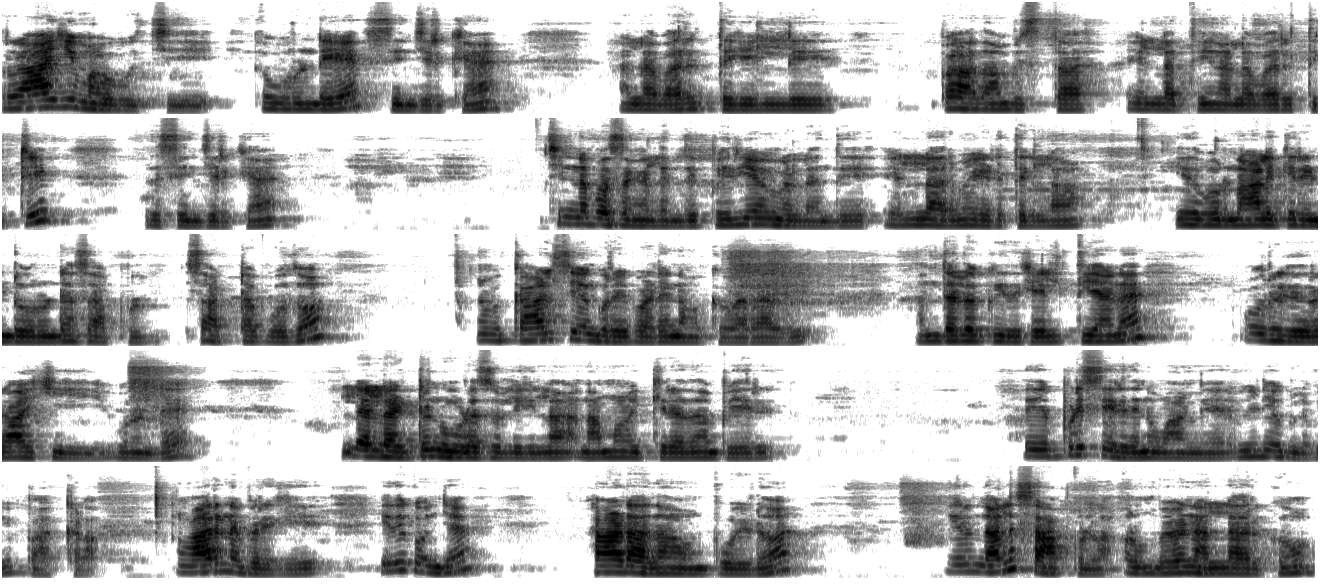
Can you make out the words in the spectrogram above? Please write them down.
ராகி மாவு வச்சு இந்த உருண்டையை செஞ்சுருக்கேன். நல்லா வறுத்த எள்ளு பாதாம் பிஸ்தா எல்லாத்தையும் நல்லா வறுத்துட்டு இது செஞ்சுருக்கேன். சின்ன பசங்கள்லேருந்து பெரியவங்கள்லேருந்து எல்லாருமே எடுத்துக்கலாம். இது ஒரு நாளைக்கு ரெண்டு உருண்டை சாப்பிட் சாப்பிட்டா போதும். நமக்கு கால்சியம் குறைபாடே நமக்கு வராது. அந்தளவுக்கு இது ஹெல்த்தியான ஒரு ராகி உருண்டை. இல்லை லட்டுன்னு கூட சொல்லிக்கலாம். நம்ம வைக்கிறதான் பேர். இது எப்படி செய்கிறதுன்னு வாங்க வீடியோக்குள்ளே போய் பார்க்கலாம். ஆறின பிறகு இது கொஞ்சம் ஹார்டாக தான் போயிடும். இருந்தாலும் சாப்பிட்லாம். ரொம்பவே நல்லாயிருக்கும்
